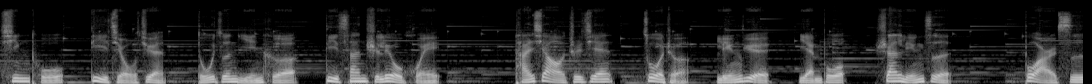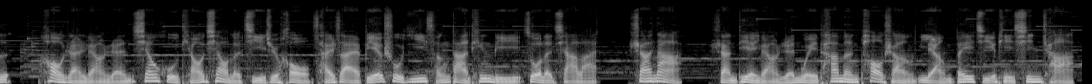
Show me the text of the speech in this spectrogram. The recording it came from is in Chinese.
星图第九卷，独尊银河第三十六回。谈笑之间，作者：凌月，演播：山灵子。布尔斯、浩然两人相互调笑了几句后，才在别墅一层大厅里坐了下来。刹那，闪电两人为他们泡上两杯极品新茶。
